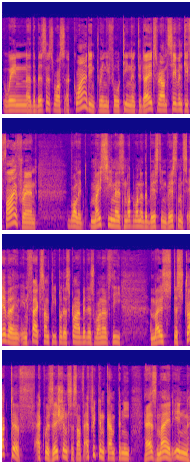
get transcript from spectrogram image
when the business was acquired in 2014, and today it's around 75 Rand. Well, it may seem as not one of the best investments ever. In, in fact, some people describe it as one of the most destructive acquisitions a South African company has made in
